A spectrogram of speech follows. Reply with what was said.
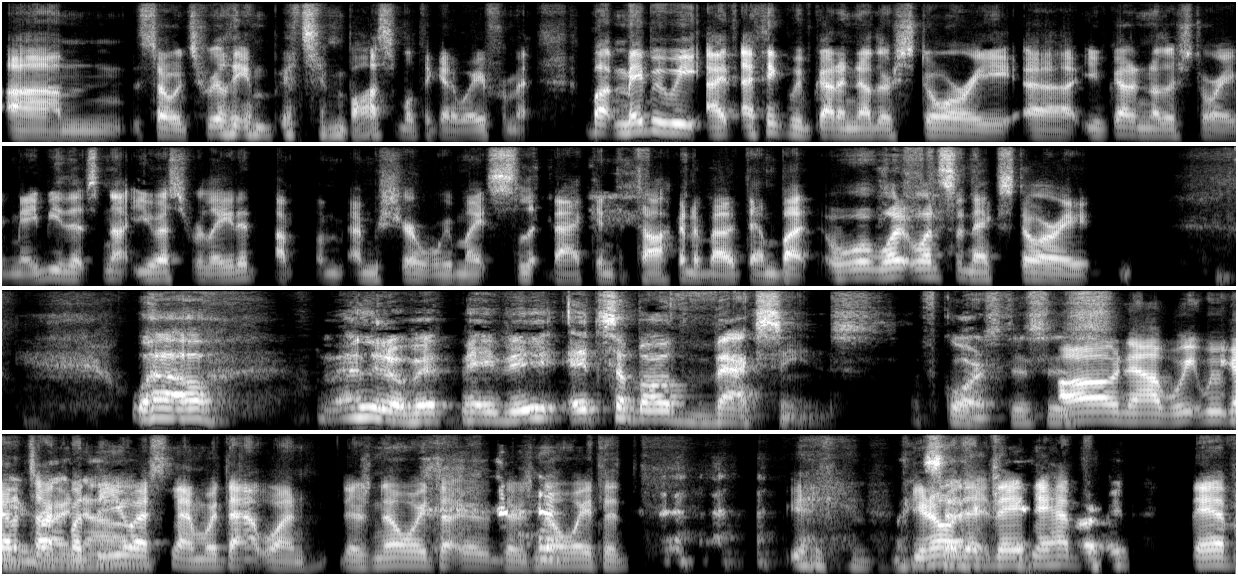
Um, so it's really it's impossible to get away from it. But maybe we, I, I think we've got another story. Uh, you've got another story, maybe that's not U.S. related. I'm, I'm, sure we might slip back into talking about them. But what, what's the next story? Well, a little bit maybe. It's about vaccines. Of course, this is. Oh, now we, we got to talk right about now. the U.S. then with that one. There's no way to. There's no way to. You know they, they, they have they have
